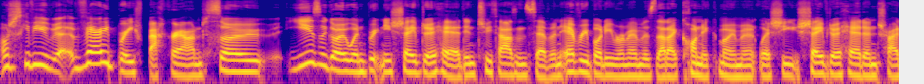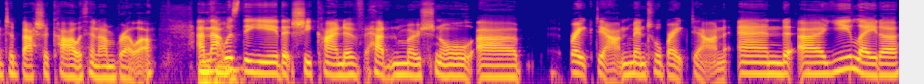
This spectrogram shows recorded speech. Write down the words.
I'll just give you a very brief background. So, years ago, when Britney shaved her head in 2007, everybody remembers that iconic moment where she shaved her head and tried to bash a car with an umbrella. And that was the year that she kind of had an emotional uh, breakdown, mental breakdown. And a year later,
